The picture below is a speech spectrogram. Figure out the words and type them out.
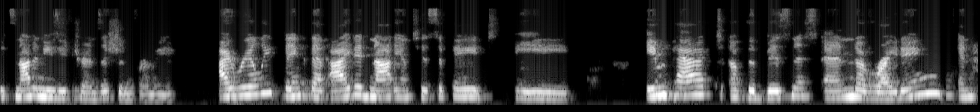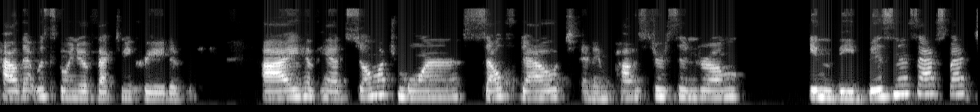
it's not an easy transition for me. I really think that I did not anticipate the impact of the business end of writing and how that was going to affect me creatively. I have had so much more self doubt and imposter syndrome in the business aspect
